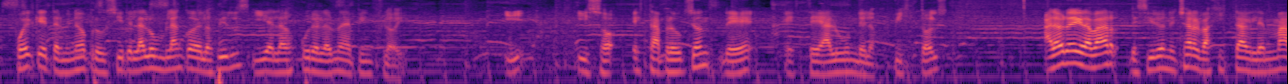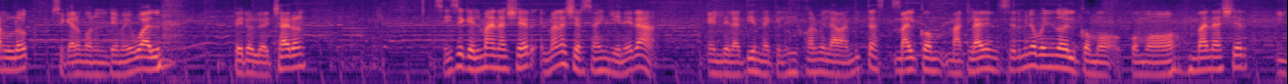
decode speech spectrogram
fue el que terminó de producir el álbum blanco de los Beatles y el lado oscuro de la luna de Pink Floyd. Y hizo esta producción de este álbum de los Pistols. A la hora de grabar decidieron echar al bajista Glenn Marlock, se quedaron con el tema igual, pero lo echaron. Se dice que el manager, el manager, ¿saben quién era? El de la tienda que les dijo arme la bandita, Malcolm McLaren, se terminó poniendo él como, como manager y,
